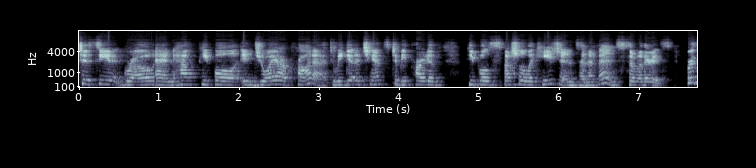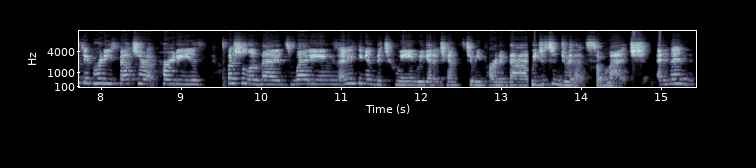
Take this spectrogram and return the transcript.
to see it grow and have people enjoy our product. We get a chance to be part of people's special occasions and events. So whether it's birthday parties, bachelorette parties, special events, weddings, anything in between, we get a chance to be part of that. We just enjoy that so much. And then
